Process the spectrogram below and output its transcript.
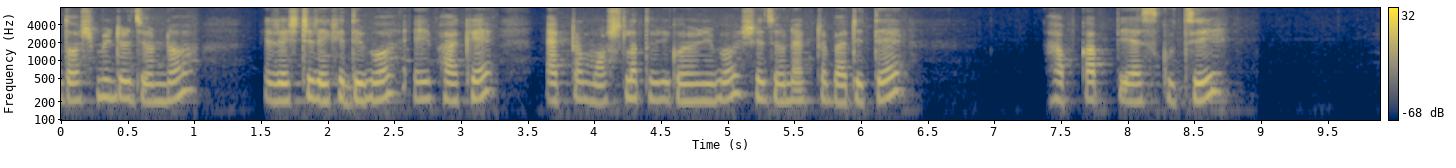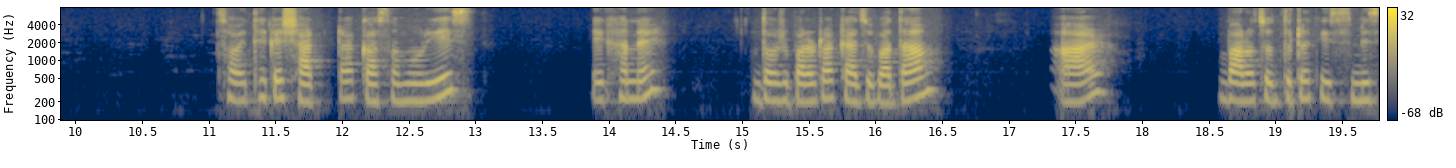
দশ মিনিটের জন্য রেস্টে রেখে দিব। এই ফাঁকে একটা মশলা তৈরি করে নিব। সেজন্য একটা বাটিতে হাফ কাপ পেঁয়াজ কুচি, ছয় থেকে ষাটটা কাঁচামরিচ, এখানে দশ বারোটা কাজু বাদাম আর বারো চোদ্দোটা কিশমিশ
